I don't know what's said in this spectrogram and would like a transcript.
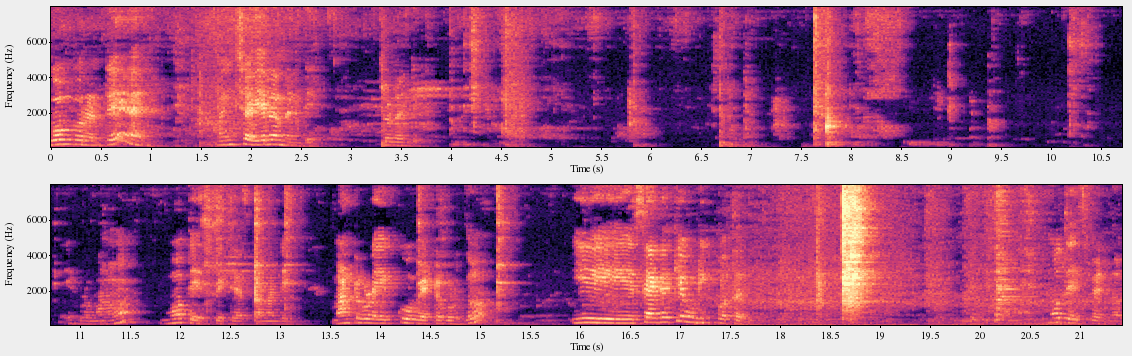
గోంగూర అంటే మంచి ఐరన్ అండి. చూడండి. ఇప్పుడు మనం మూత వేసి పెట్టేస్తామండి. మంట కూడా ఎక్కువ పెట్టకూడదు. ఈ సెగకే ఉడికిపోతుంది. మూత వేసి పెడదాం.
